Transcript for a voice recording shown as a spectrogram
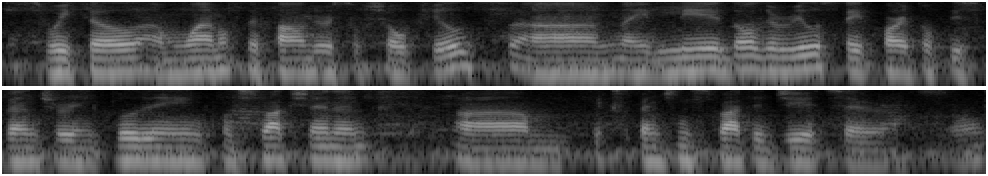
Zwickel. I'm one of the founders of Showfields. Um, I lead all the real estate part of this venture, including construction and um, expansion strategy, etc. So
